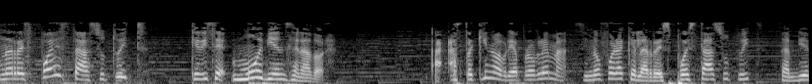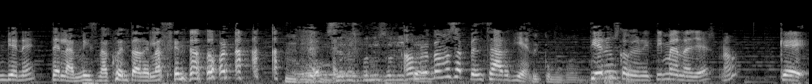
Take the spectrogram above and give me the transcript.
una respuesta a su tweet que dice, muy bien senadora. Hasta aquí no habría problema, si no fuera que la respuesta a su tweet también viene de la misma cuenta de la senadora. Se respondió solita. Hombre, vamos a pensar bien. Tiene un community manager, ¿no? Que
